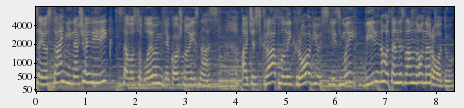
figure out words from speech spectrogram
Цей останній навчальний рік став особливим для кожного із нас, адже скраплений кров'ю, слізьми вільного та незламного народу.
